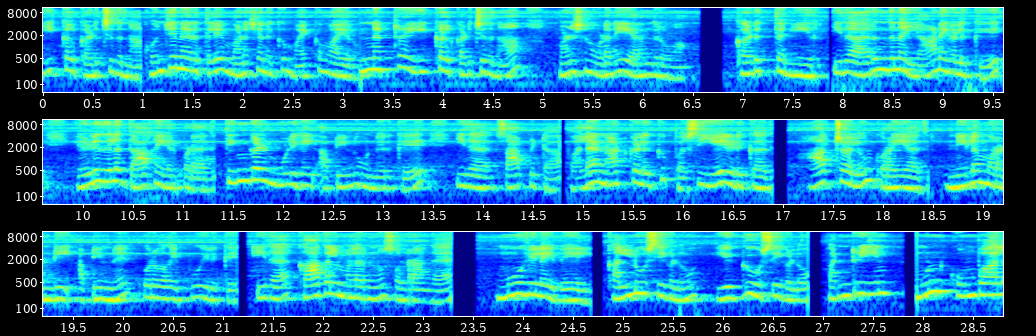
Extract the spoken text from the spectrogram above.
ஈக்கள் கடிச்சதுன்னா கொஞ்ச நேரத்திலே மனுஷனுக்கு மயக்கமாயிரும். எண்ணற்ற ஈக்கள் கடிச்சதுன்னா மனுஷன் உடனே இறந்துருவான். கடுத்த நீர். இதை அருந்தின யானைகளுக்கு எளிதில் தாகம் ஏற்படாது. திங்கள் மூலிகை அப்படின்னு ஒன்று இருக்கு. இதை சாப்பிட்டா பல நாட்களுக்கு பசியே எடுக்காது. ஆற்றலும் குறையாது. நிலமுரண்டி அப்படின்னு ஒரு வகை பூ இருக்கு. இத காதல் மலர்னு சொல்றாங்க. மூவிலை வேல். கல்லூசிகளும் எஃகு ஊசிகளும் பன்றியின் முன் கொம்பால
